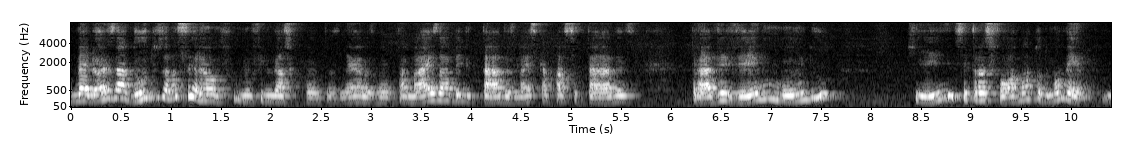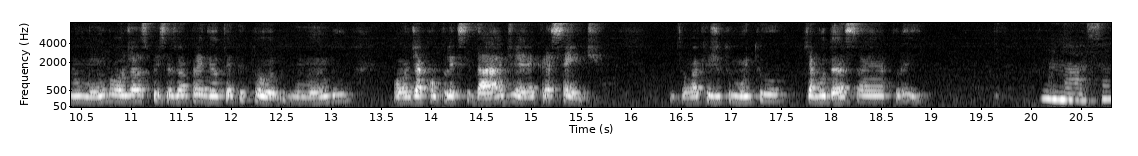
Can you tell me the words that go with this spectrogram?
melhores adultos elas serão, no fim das contas. Né? Elas vão estar mais habilitadas, mais capacitadas para viver num mundo que se transforma a todo momento, num mundo onde elas precisam aprender o tempo todo, num mundo onde a complexidade é crescente. Então eu acredito muito que a mudança é por aí. Massa.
